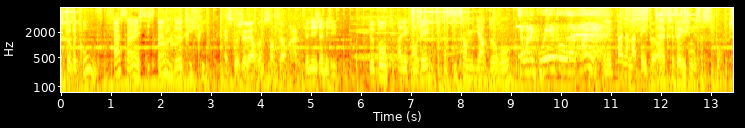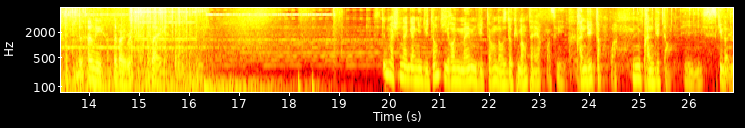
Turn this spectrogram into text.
se retrouve face à un système de tricherie. Est-ce que j'ai l'air de me sentir mal? Je n'ai jamais eu de compte à l'étranger. 600 milliards d'euros. So I want to grab all that money. Les Panama Papers. Tax evasion is a sport that only the very rich can play. C'est une machine à gagner du temps qui rogne même du temps dans ce documentaire. quoi. Ils prennent du temps, quoi. Ils prennent du temps. C'est ce qu'ils veulent.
